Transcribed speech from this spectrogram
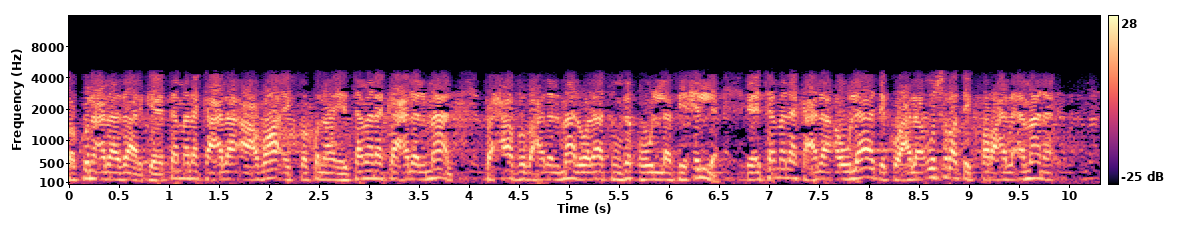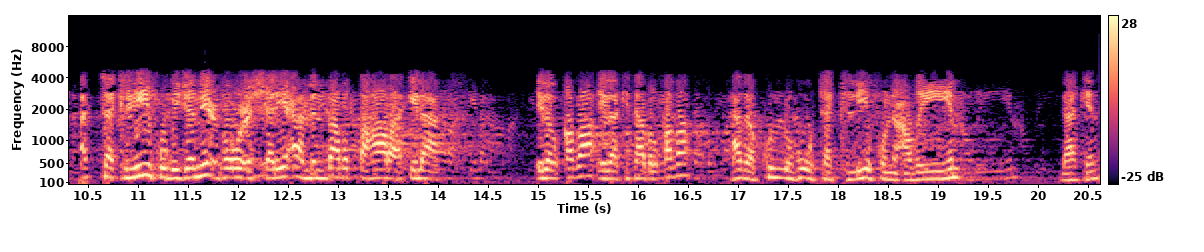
فكن على ذلك. ائتمنك على أعضائك فكن ائتمنك على المال فحافظ على المال ولا تنفقه إلا في حلة. ائتمنك على أولادك وعلى أسرتك فرع الأمانة. التكليف بجميع فروع الشريعة من باب الطهارة إلى إلى القضاء إلى كتاب القضاء هذا كله تكليف عظيم. لكن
